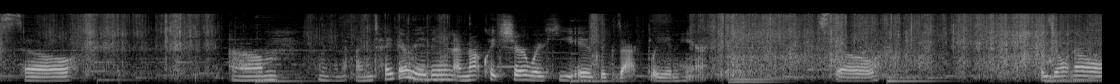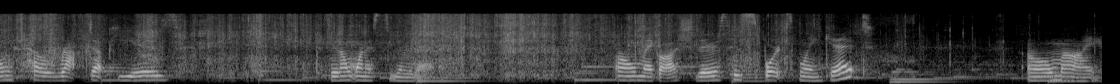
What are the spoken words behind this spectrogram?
so um, I'm going to untie the ribbon. I'm not quite sure where he is exactly in here. So I don't know how wrapped up he is. Because I don't want to see him there. Oh my gosh, there's his sports blanket. Oh my.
